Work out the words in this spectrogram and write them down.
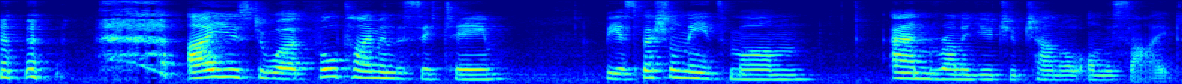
I used to work full time in the city, be a special needs mom, and run a YouTube channel on the side.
